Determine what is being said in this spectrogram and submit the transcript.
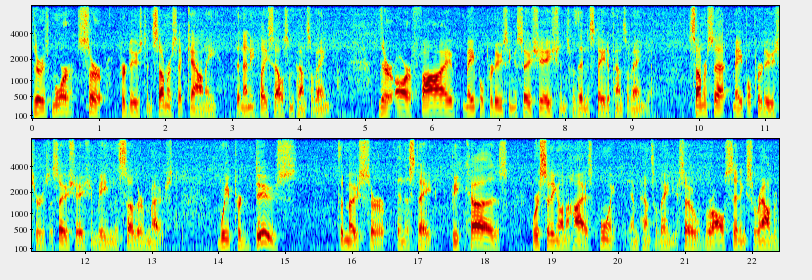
There is more syrup produced in Somerset County than any place else in Pennsylvania. There are five maple producing associations within the state of Pennsylvania. Somerset Maple Producers Association being the southernmost. We produce the most syrup in the state because we're sitting on the highest point in Pennsylvania. So we're all sitting surrounded,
